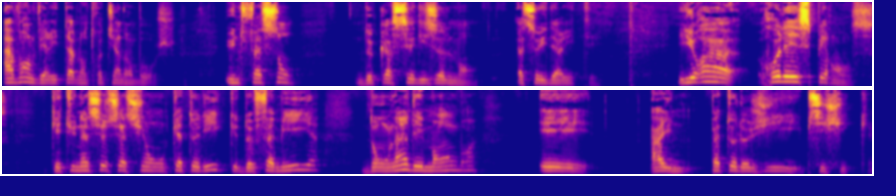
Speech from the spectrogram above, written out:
avant le véritable entretien d'embauche. Une façon de casser l'isolement, la solidarité. Il y aura Relais Espérance, qui est une association catholique de familles dont l'un des membres a une pathologie psychique.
